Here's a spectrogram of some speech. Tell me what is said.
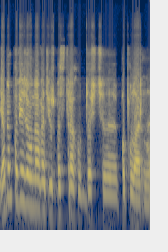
ja bym powiedział nawet już bez strachu dość e, popularny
